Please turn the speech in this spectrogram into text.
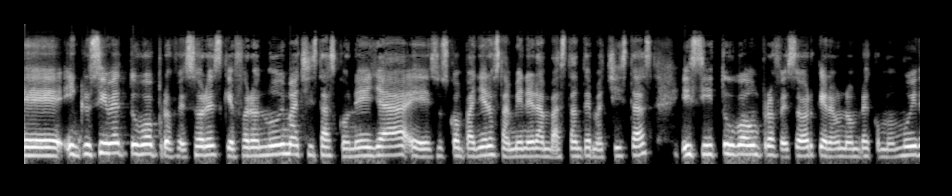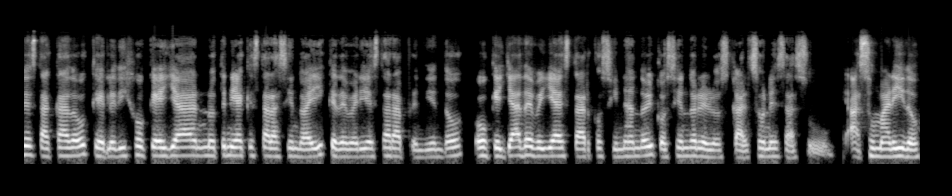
Eh, inclusive tuvo profesores que fueron muy machistas con ella, eh, sus compañeros también eran bastante machistas y sí tuvo un profesor que era un hombre como muy destacado que le dijo que ella no tenía que estar haciendo ahí, que debería estar aprendiendo o que ya debía estar cocinando y cosiéndole los calzones a su, a su marido.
